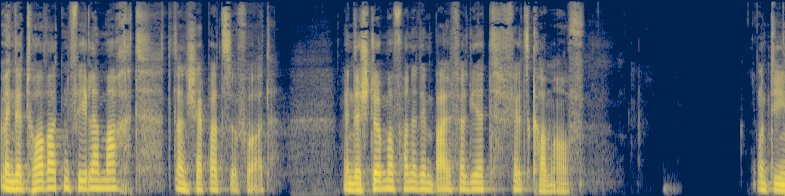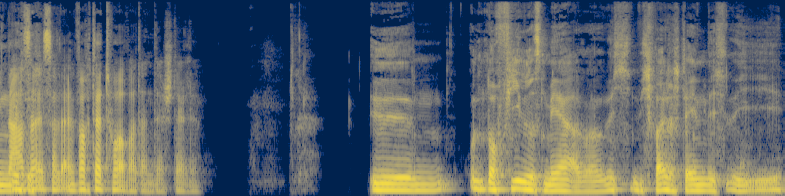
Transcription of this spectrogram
wenn der Torwart einen Fehler macht, dann scheppert sofort. Wenn der Stürmer vorne den Ball verliert, fällt es kaum auf. Und die NASA Richtig. ist halt einfach der Torwart an der Stelle. Ähm, und noch vieles mehr. Also nicht, nicht falsch verstehen, die,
